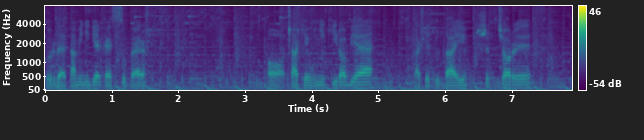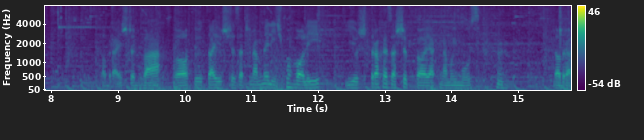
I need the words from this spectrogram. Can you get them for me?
Kurde, ta minigierka jest super. O, takie uniki robię. Takie tutaj szybciory. Dobra, jeszcze dwa. O, tutaj już się zaczynam mylić powoli. I już trochę za szybko, jak na mój mózg. Dobra,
